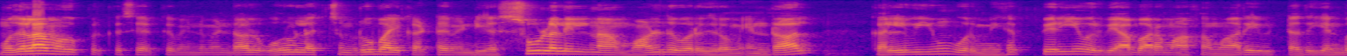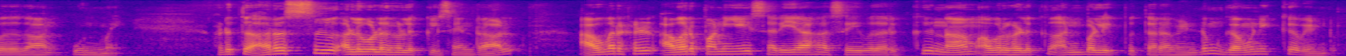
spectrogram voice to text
முதலாம் வகுப்பிற்கு சேர்க்க வேண்டுமென்றால் ஒரு லட்சம் ரூபாய் கட்ட வேண்டிய சூழலில் நாம் வாழ்ந்து வருகிறோம் என்றால் கல்வியும் ஒரு மிகப்பெரிய ஒரு வியாபாரமாக மாறிவிட்டது என்பதுதான் உண்மை. அடுத்து அரசு அலுவலகங்களுக்கு சென்றால் அவர்கள் அவர் பணியை சரியாக செய்வதற்கு நாம் அவர்களுக்கு அன்பளிப்பு தர வேண்டும் கவனிக்க வேண்டும்.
